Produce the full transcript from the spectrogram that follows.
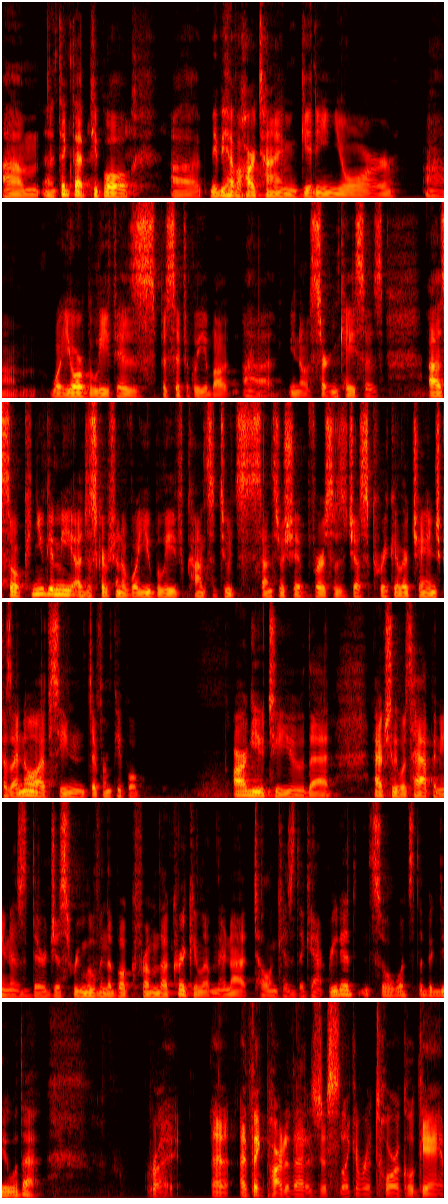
Um, and I think that people uh, maybe have a hard time getting your um, what your belief is specifically about uh, you know certain cases. Uh, so, can you give me a description of what you believe constitutes censorship versus just curricular change? Because I know I've seen different people argue to you that actually what's happening is they're just removing the book from the curriculum. They're not telling kids they can't read it. So, what's the big deal with that? Right. And I think part of that is just like a rhetorical game,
